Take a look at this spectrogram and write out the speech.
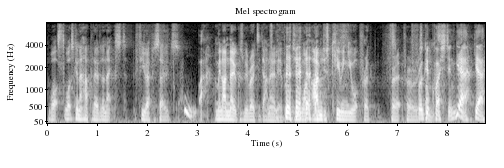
What what's going to happen over the next few episodes? Ooh, ah, I mean, I know because we wrote it down earlier, but do you want? I'm just queuing you up for a for a, for a, for a good question. Yeah, yeah.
